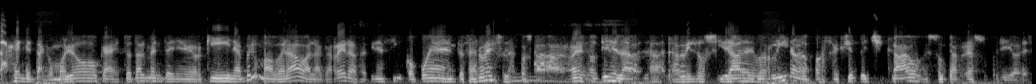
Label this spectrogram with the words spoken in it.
La gente está como loca, es totalmente neoyorquina, pero es más brava la carrera, o sea, tiene cinco puentes, o sea, no es una cosa, no, tiene la, velocidad de Berlín o la perfección de Chicago, que son carreras superiores.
